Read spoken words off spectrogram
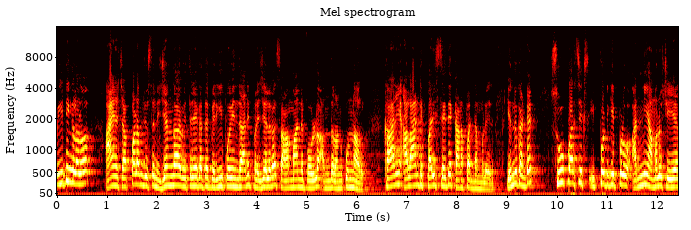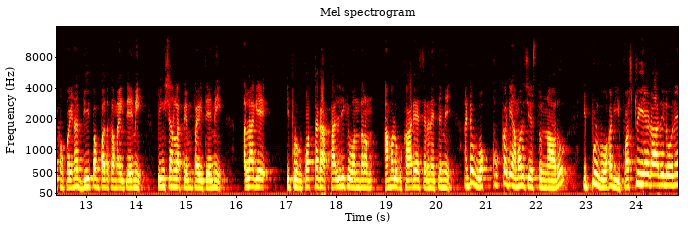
మీటింగ్లలో ఆయన చెప్పడం చూస్తే నిజంగా వ్యతిరేకత పెరిగిపోయిందా అని ప్రజలుగా సామాన్య పౌరులు అందరూ అనుకున్నారు. కానీ అలాంటి పరిస్థితి అయితే కనపడడం లేదు. ఎందుకంటే సూపర్ సిక్స్ ఇప్పటికిప్పుడు అన్నీ అమలు చేయకపోయినా దీపం పథకం అయితేమి పింఛన్ల పెంపు అయితేమి అలాగే ఇప్పుడు కొత్తగా తల్లికి వందనం అమలుకు కార్యాచరణ అయితేమి అంటే ఒక్కొక్కటి అమలు చేస్తున్నారు. ఇప్పుడు ఒకటి ఫస్ట్ ఏడాదిలోనే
